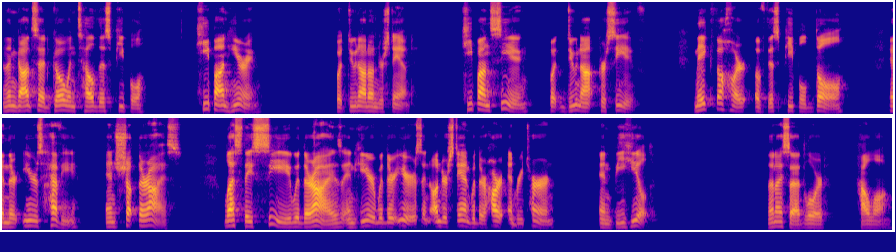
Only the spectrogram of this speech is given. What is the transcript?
And then God said, Go and tell this people Keep on hearing, but do not understand. Keep on seeing, but do not perceive. Make the heart of this people dull, and their ears heavy, and shut their eyes, lest they see with their eyes, and hear with their ears, and understand with their heart, and return, and be healed. Then I said, Lord, how long?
